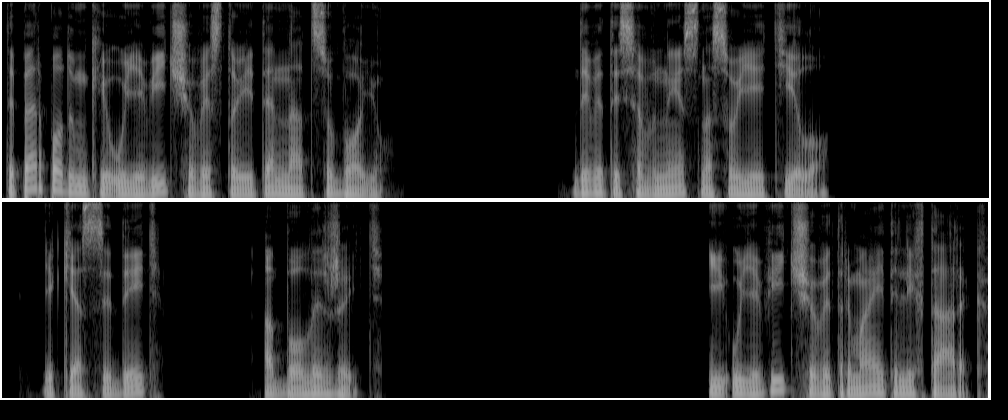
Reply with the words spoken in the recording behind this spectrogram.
Тепер подумки уявіть, що ви стоїте над собою. Дивитеся вниз на своє тіло, яке сидить або лежить. І уявіть, що ви тримаєте ліхтарик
